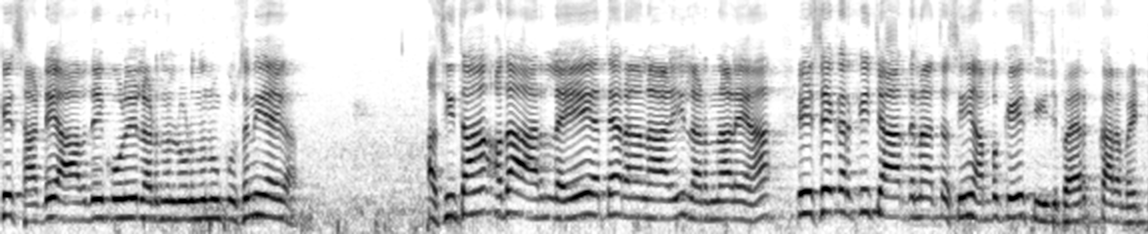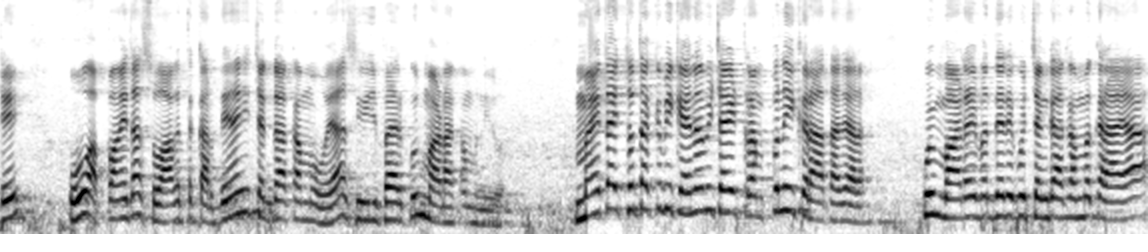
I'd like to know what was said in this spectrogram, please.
ਕਿ ਸਾਡੇ ਆਪ ਦੇ ਕੋਲੇ ਲੜਨ ਲੁੜਨ ਨੂੰ ਕੁਝ ਨਹੀਂ ਆਏਗਾ। ਅਸੀਂ ਤਾਂ ਆਧਾਰ ਲਏ, ਹਥਿਆਰਾਂ ਨਾਲ ਹੀ ਲੜਨ ਵਾਲੇ ਆ ਇਸੇ ਕਰਕੇ ਚਾਰ ਦਿਨਾਂ 'ਚ ਅਸੀਂ ਅੰਬ ਕੇ ਸੀਜ ਫਾਇਰ ਕਰ ਬੈਠੇ। ਉਹ ਆਪਾਂ ਇਹਦਾ ਸਵਾਗਤ ਕਰਦੇ ਆ ਇਹ ਚੰਗਾ ਕੰਮ ਹੋਇਆ ਸੀਜ ਫਾਇਰ ਕੋਈ ਮਾੜਾ ਕੰਮ ਨਹੀਂ ਹੋਇਆ। ਮੈਂ ਤਾਂ ਇੱਥੋਂ ਤੱਕ ਵੀ ਕਹਿਣਾ ਵੀ ਚਾਹੇ ਟਰੰਪ ਨੇ ਹੀ ਕਰਾਤਾ ਯਾਰ, ਕੋਈ ਮਾੜੇ ਬੰਦੇ ਨੇ ਕੋਈ ਚੰਗਾ ਕੰਮ ਕਰਾਇਆ,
